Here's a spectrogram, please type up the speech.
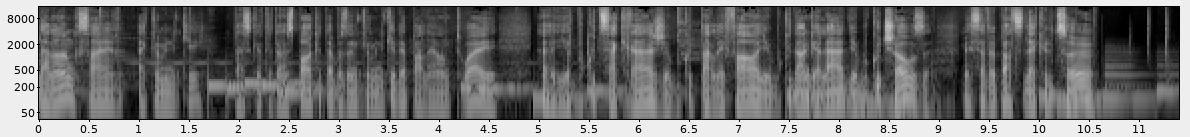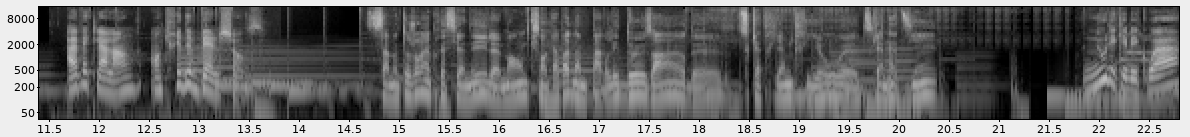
La langue sert à communiquer parce que c'est un sport que tu as besoin de communiquer, de parler entre toi. Et euh, il y a beaucoup de sacrage, il y a beaucoup de parler fort, il y a beaucoup d'engueulades, il y a beaucoup de choses. Mais ça fait partie de la culture. Avec la langue, on crée de belles choses. Ça m'a toujours impressionné le monde qui sont capables de me parler deux heures de, du quatrième trio euh, du Canadien. Nous, les Québécois,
